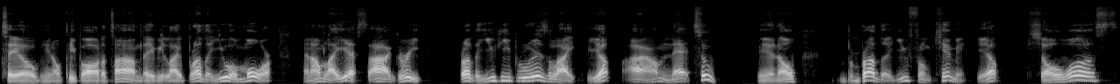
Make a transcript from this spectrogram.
tell, you know, people all the time, they be like, brother, you are more. And I'm like, yes, I agree. Brother, you Hebrew Israelite. Yep, I, I'm that too. You know, brother, you from Kemet. Yep, sure was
